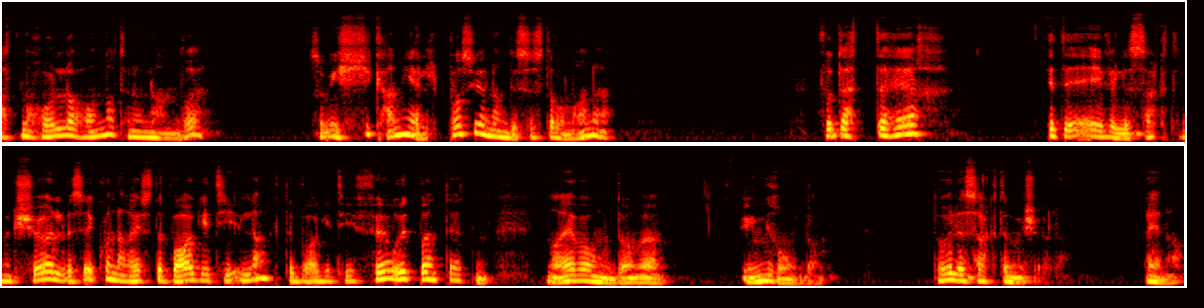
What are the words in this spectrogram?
at vi holder hånda til noen andre som ikke kan hjelpe oss gjennom disse stormene. For dette her er det jeg ville sagt til meg sjøl hvis jeg kunne reist tilbake i tid, langt tilbake i tid, før utbrentheten, når jeg var ungdom, yngre ungdom. Da ville jeg sagt til meg sjøl Einar,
